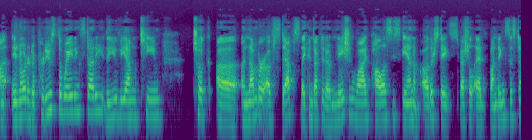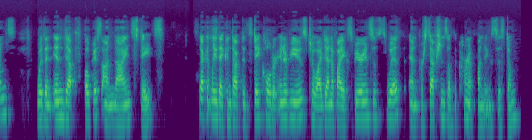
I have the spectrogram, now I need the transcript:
Uh, in order to produce the weighting study, the UVM team took uh, a number of steps. They conducted a nationwide policy scan of other states' special ed funding systems with an in-depth focus on nine states. Secondly, they conducted stakeholder interviews to identify experiences with and perceptions of the current funding system.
